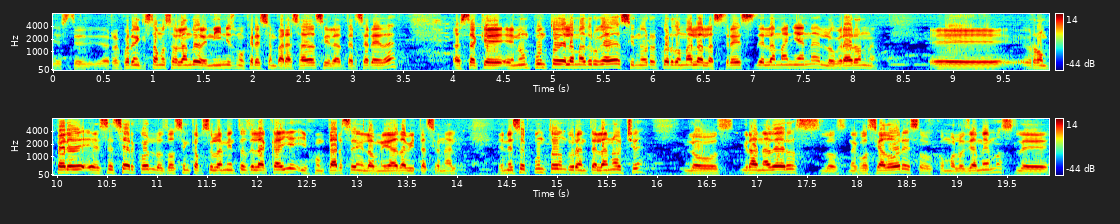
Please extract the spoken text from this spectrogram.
Este, recuerden que estamos hablando de niños, mujeres embarazadas y de la tercera edad. Hasta que en un punto de la madrugada, si no recuerdo mal, a las 3 de la mañana lograron eh, romper ese cerco, los dos encapsulamientos de la calle y juntarse en la unidad habitacional. En ese punto, durante la noche, los granaderos, los negociadores o como los llamemos, le,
